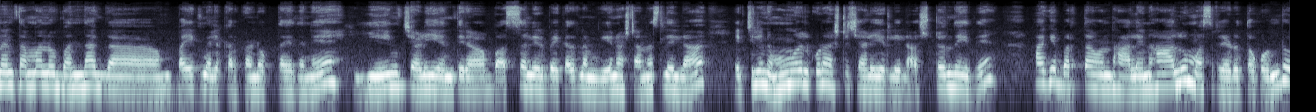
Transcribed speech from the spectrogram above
ನನ್ನ ತಮ್ಮನು ಬಂದಾಗ ಬೈಕ್ ಮೇಲೆ ಕರ್ಕೊಂಡು ಹೋಗ್ತಾ ಇದ್ದಾನೆ. ಏನು ಚಳಿ ಅಂತೀರಾ? ಬಸ್ಸಲ್ಲಿ ಇರಬೇಕಾದ್ರೆ ನಮಗೇನು ಅಷ್ಟು ಅನ್ನಿಸ್ಲಿಲ್ಲ ಆ್ಯಕ್ಚುಲಿ ನಮ್ಮೂರಲ್ಲಿ ಕೂಡ ಅಷ್ಟು ಚಳಿ ಇರಲಿಲ್ಲ. ಅಷ್ಟೊಂದೇ ಇದೆ. ಹಾಗೆ ಬರ್ತಾ ಒಂದು ಹಾಲಿನ ಹಾಲು, ಮೊಸರು ಎರಡು ತಗೊಂಡು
